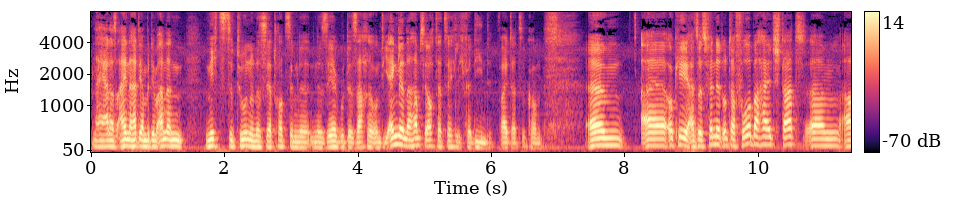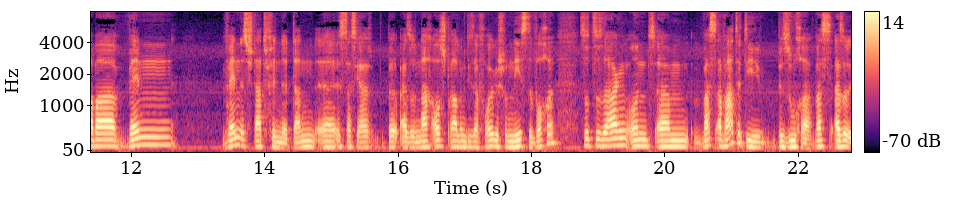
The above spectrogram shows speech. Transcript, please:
naja, das eine hat ja mit dem anderen nichts zu tun und das ist ja trotzdem eine, eine sehr gute Sache. Und die Engländer haben es ja auch tatsächlich verdient, weiterzukommen. Ähm, äh, okay, also es findet unter Vorbehalt statt, ähm, aber wenn wenn es stattfindet, dann äh, ist das ja also nach Ausstrahlung dieser Folge schon nächste Woche sozusagen. Und ähm, was erwartet die Besucher? Was also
